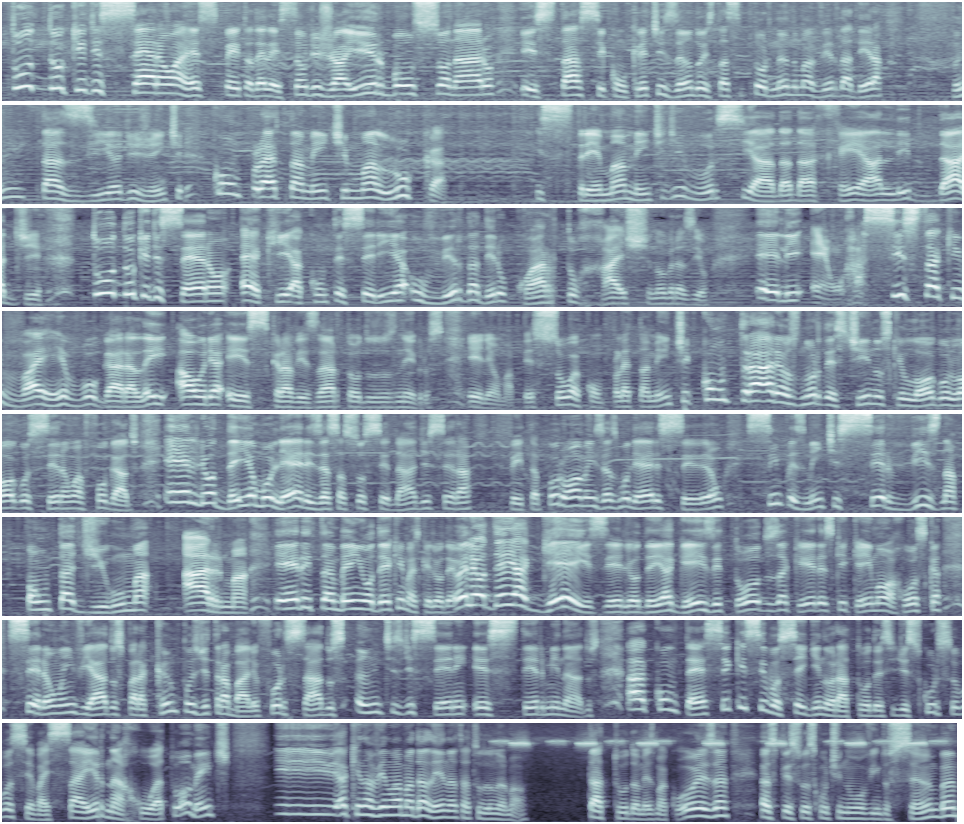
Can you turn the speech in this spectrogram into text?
Tudo que disseram a respeito da eleição de Jair Bolsonaro está se concretizando, está se tornando uma verdadeira fantasia de gente completamente maluca, extremamente divorciada da realidade. Tudo que disseram é que aconteceria o verdadeiro quarto Reich no Brasil. Ele é um racista que vai revogar a lei áurea e escravizar todos os negros. Ele é uma pessoa completamente contrária aos nordestinos que logo logo serão afogados. Ele odeia mulheres, essa sociedade será feita por homens e as mulheres serão simplesmente servis na ponta de uma arma. Ele também odeia. Quem mais que ele odeia? Ele odeia gays. Ele odeia gays e todos aqueles que queimam a rosca serão enviados para campos de trabalho forçados antes de serem exterminados. Acontece que se você ignorar todo esse discurso, você vai sair na rua atualmente. E aqui na Vila Madalena tá tudo normal tá tudo a mesma coisa, as pessoas continuam ouvindo samba,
